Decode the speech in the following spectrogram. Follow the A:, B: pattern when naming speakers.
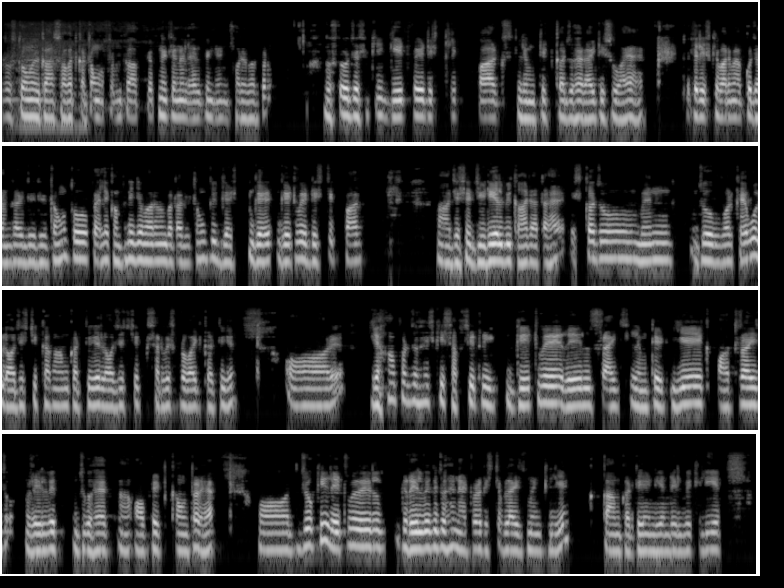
A: दोस्तों मैं विकास स्वागत करता हूँ सभी का। आपके अपने channel helping hand forever पर। दोस्तों जैसे कि गेटवे डिस्ट्रिक्ट पार्क्स लिमिटेड का जो है राइट इशू आया है तो चलिए इसके बारे में आपको जानकारी दे देता हूँ। तो पहले कंपनी के बारे में बता देता हूँ कि गेट, गे, गेटवे डिस्ट्रिक्ट पार्क जैसे जी भी कहा जाता है इसका जो मेन जो वर्क है वो लॉजिस्टिक का काम करती है लॉजिस्टिक सर्विस प्रोवाइड करती है। और यहाँ पर जो है इसकी subsidiary gateway rail freights limited ये एक ऑथराइज रेलवे जो है ऑपरेट काउंटर है और जो कि रेलवे रेलवे के जो है नेटवर्क स्टेबलाइजमेंट के लिए काम करती है इंडियन रेलवे के लिए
